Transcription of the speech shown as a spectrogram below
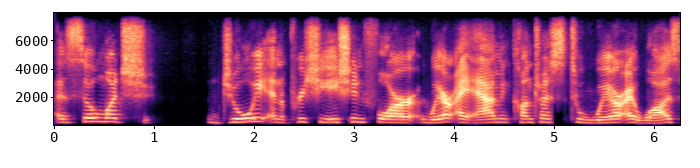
and so much joy and appreciation for where I am in contrast to where I was.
